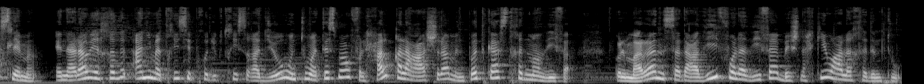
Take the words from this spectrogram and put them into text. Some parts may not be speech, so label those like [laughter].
عسلامة أنا راوية خضر أنيماتريس برودكتريس راديو وأنتم تسمعوا في الحلقة العاشرة من بودكاست خدمة نظيفة. كل مرة نستدعى ضيف ولا ضيفة باش نحكيو على خدمته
